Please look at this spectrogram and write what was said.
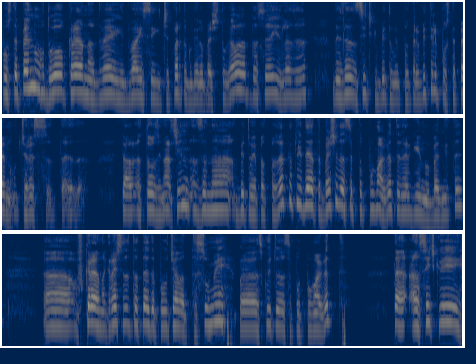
постепенно до края на 2024 година беше тогава да се излезе да излезат всички битови потребители постепенно, чрез този начин за на битовия пазар, като идеята беше да се подпомагат енергийно бедните, в края на кращата те да получават суми, с които да се подпомагат, а всички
